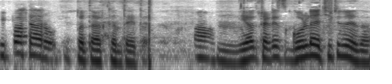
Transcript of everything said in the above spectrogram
ಇಪ್ಪತ್ತಾರು. ಇಪ್ಪತ್ತಾರು ಕಂತ ಐತೆ. ಹಾ. ಹ್ಞೂ ಯಾವ್ದು ಟಾಟಾಸ್ ಗೋಲ್ಡ್ ಎಚ್ ಟಿನೇ ಇದು?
